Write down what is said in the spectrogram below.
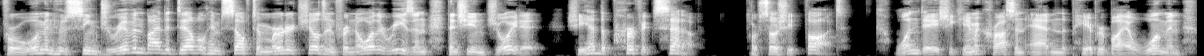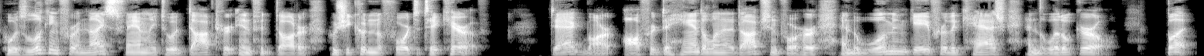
For a woman who seemed driven by the devil himself to murder children for no other reason than she enjoyed it, She had the perfect setup, or so she thought. One day she came across an ad in the paper by a woman who was looking for a nice family to adopt her infant daughter who she couldn't afford to take care of. Dagmar offered to handle an adoption for her and the woman gave her the cash and the little girl. But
